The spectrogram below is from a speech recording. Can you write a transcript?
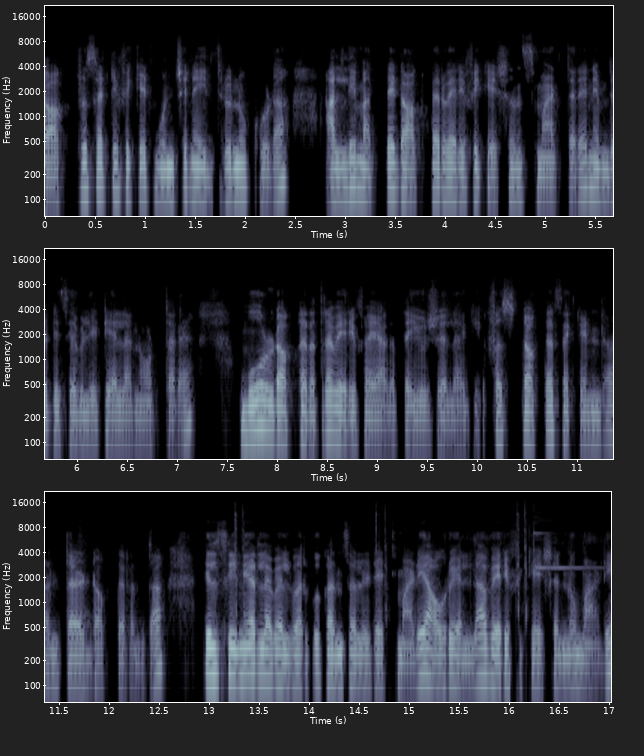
ಡಾಕ್ಟರ್ ಸರ್ಟಿಫಿಕೇಟ್ ಮುಂಚೆನೇ ಇದ್ರೂನು ಕೂಡ ಅಲ್ಲಿ ಮತ್ತೆ ಡಾಕ್ಟರ್ ವೆರಿಫಿಕೇಶನ್ಸ್ ಮಾಡ್ತಾರೆ, ನಿಮ್ದು ಡಿಸೆಬಿಲಿಟಿ ಎಲ್ಲ ನೋಡ್ತಾರೆ. ಮೂರು ಡಾಕ್ಟರ್ ಹತ್ರ ವೆರಿಫೈ ಆಗುತ್ತೆ ಯೂಶುವಲ್ ಆಗಿ. First doctor second and third doctor ಅಂತ. ಇಲ್ಲಿ ಸೀನಿಯರ್ ಲೆವೆಲ್ವರೆಗೂ ಕನ್ಸಾಲಿಡೇಟ್ ಮಾಡಿ, ಅವರು ಎಲ್ಲ ವೆರಿಫಿಕೇಶನ್ ಮಾಡಿ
